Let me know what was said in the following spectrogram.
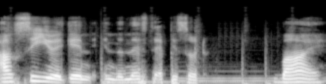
I'll see you again in the next episode. Bye.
